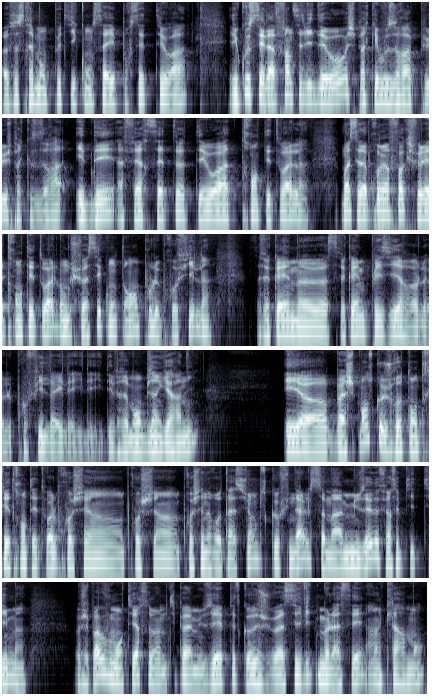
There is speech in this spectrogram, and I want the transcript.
Euh, ce serait mon petit conseil pour cette TOA. Et du coup, c'est la fin de cette vidéo. J'espère qu'elle vous aura plu. J'espère qu'elle vous aura aidé à faire cette TOA 30 étoiles. Moi, c'est la première fois que je fais les 30 étoiles, donc je suis assez content pour le profil. Ça fait quand même, ça fait quand même plaisir. Le, profil, là, il est, vraiment bien garni. Et bah, je pense que je retenterai 30 étoiles prochain, prochain, prochaine rotation, parce qu'au final, ça m'a amusé de faire ces petites teams. Je vais pas vous mentir, ça m'a un petit peu amusé. Peut-être que je vais assez vite me lasser, hein, clairement.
